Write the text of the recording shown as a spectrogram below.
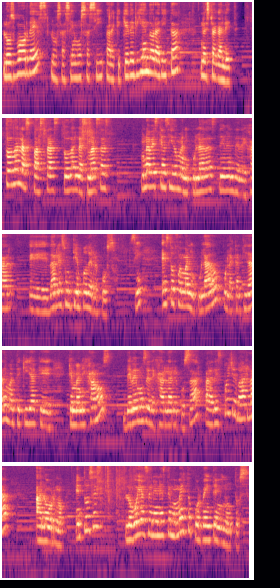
Los bordes los hacemos así para que quede bien doradita nuestra galeta todas las pastas, todas las masas, una vez que han sido manipuladas, deben de dejar, eh, darles un tiempo de reposo, ¿sí? Esto fue manipulado por la cantidad de mantequilla que, que manejamos, debemos de dejarla reposar para después llevarla al horno. Entonces, lo voy a hacer en este momento por 20 minutos.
